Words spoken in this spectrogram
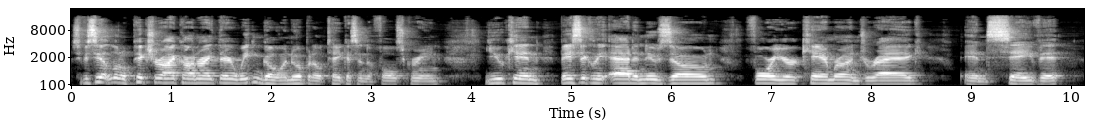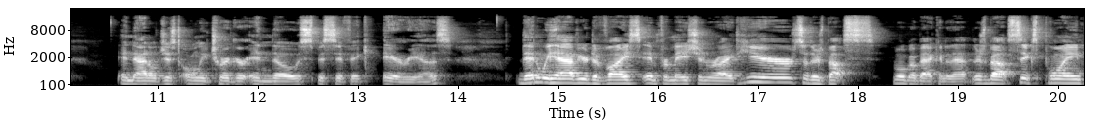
So if you see that little picture icon right there, we can go into it, but it'll take us into full screen. You can basically add a new zone for your camera and drag and save it. And that'll just only trigger in those specific areas. Then we have your device information right here. So there's about, we'll go back into that. There's about 6.3,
